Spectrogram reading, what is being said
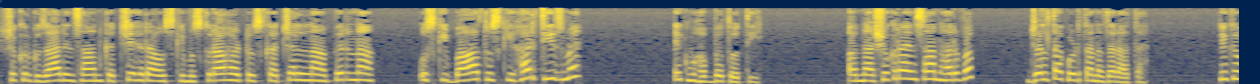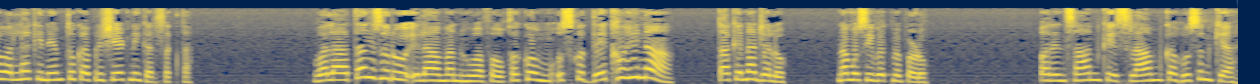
شکر گزار انسان کا چہرہ، اس کی مسکراہٹ، اس کا چلنا، پھرنا، اس کی بات، اس کی ہر چیز میں ایک محبت ہوتی۔ ہے اور نہ شکرا انسان ہر وقت جلتا کڑتا نظر آتا ہے، کیونکہ وہ اللہ کی نعمتوں کو اپریشیٹ نہیں کر سکتا۔ ولا تنظرو الا من ہوا فوقکم اس کو دیکھو ہی نہ، تاکہ نہ جلو، نہ مصیبت میں پڑو۔ اور انسان کے اسلام کا حسن کیا ہے؟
